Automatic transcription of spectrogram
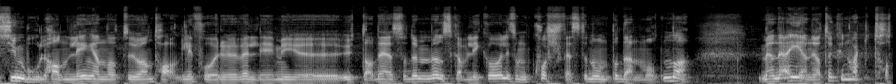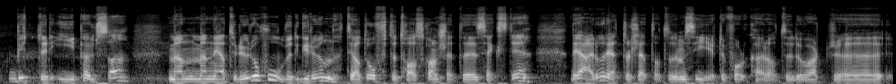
symbolhandling enn at du antagelig får veldig mye ut av det. Så de ønsker vel ikke å liksom korsfeste noen på den måten, da. Men jeg er enig i at det kunne vært tatt bytter i pausa. Men, men jeg tror jo hovedgrunn til at det ofte tas kanskje etter 60, det er jo rett og slett at de sier til folk her at du har vært eh,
